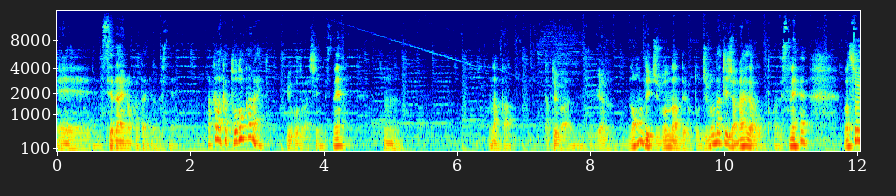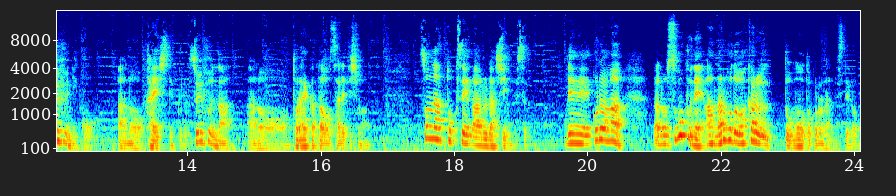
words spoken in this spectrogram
えー、世代の方にはですね、なかなか届かないということらしいんですね。うん。なんか、例えば、いや、なんで自分なんだよと、自分だけじゃないだろうとかですね、まあ、そういうふうにこう、あの、返してくる。そういうふうな、あの、捉え方をされてしまう。そんな特性があるらしいんです。で、これはまあ、あの、すごくね、あ、なるほどわかると思うところなんですけど、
